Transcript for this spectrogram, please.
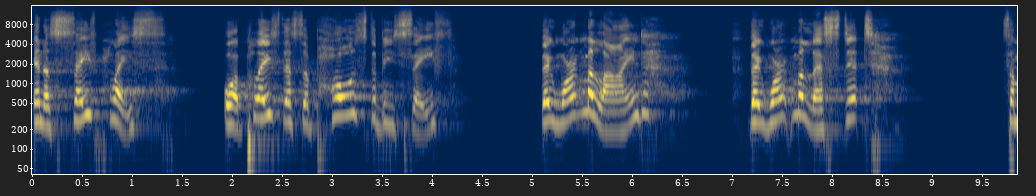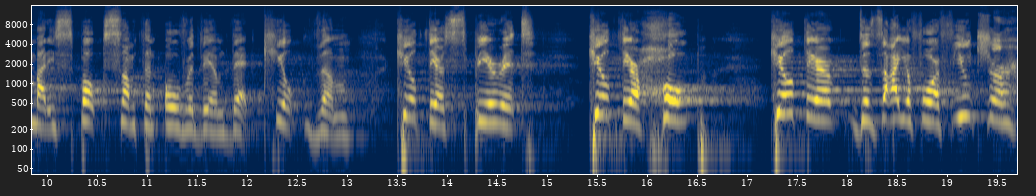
in a safe place or a place that's supposed to be safe. They weren't maligned, they weren't molested. Somebody spoke something over them that killed them, killed their spirit, killed their hope, killed their desire for a future.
